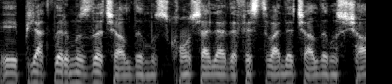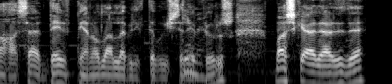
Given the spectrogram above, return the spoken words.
e, plaklarımızda çaldığımız, konserlerde, festivalde çaldığımız şaheser dev piyanolarla birlikte bu işleri Değil mi? yapıyoruz. Başka yerlerde de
